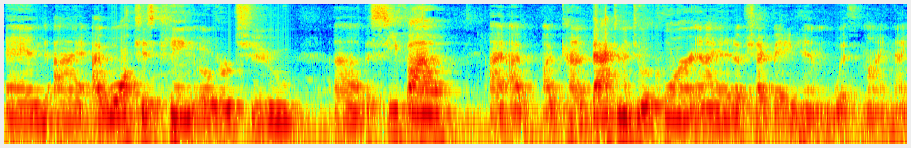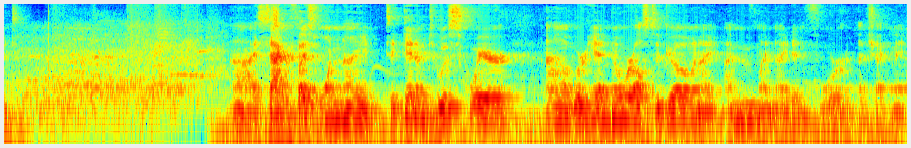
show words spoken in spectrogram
And I, I walked his king over to uh, the C file, I, I, I kind of backed him into a corner and I ended up checkmating him with my knight. Uh, I sacrificed one knight to get him to a square uh, where he had nowhere else to go, and I, I moved my knight in for a checkmate.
